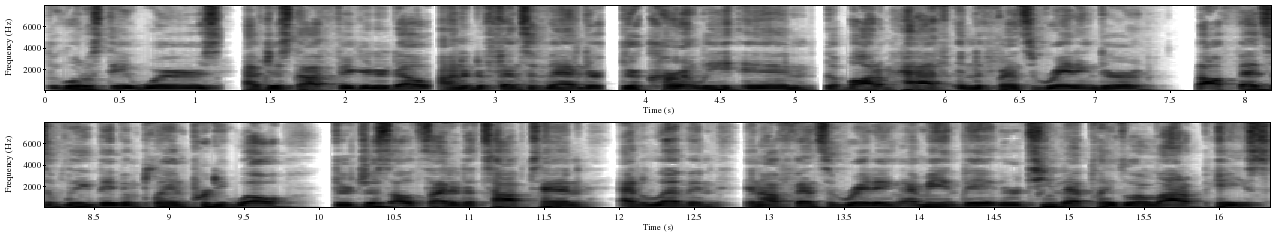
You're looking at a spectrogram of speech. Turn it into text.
The Golden State Warriors have just not figured it out on the defensive end. They're, they're currently in the bottom half in defensive rating. They're offensively, they've been playing pretty well. They're just outside of the top 10 at 11 in offensive rating. I mean, they, they're a team that plays with a lot of pace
